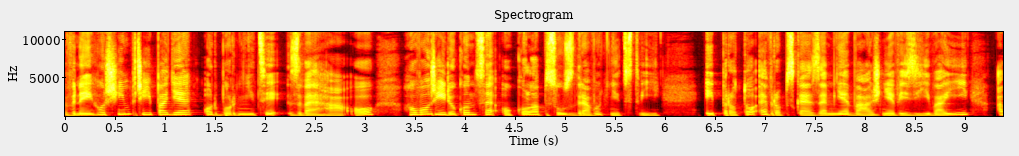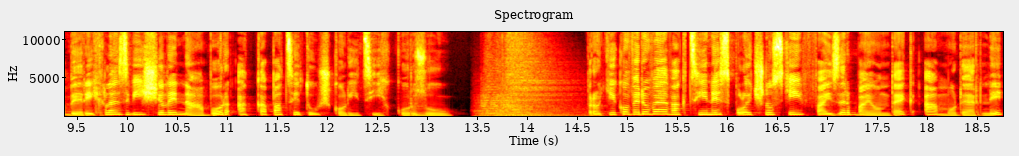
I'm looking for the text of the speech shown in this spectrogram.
V nejhorším případě odborníci z VHO hovoří dokonce o kolapsu zdravotnictví. I proto evropské země vážně vyzývají, aby rychle zvýšili nábor a kapacitu školících kurzů. Protikovidové vakcíny společnosti Pfizer-BioNTech a Moderny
